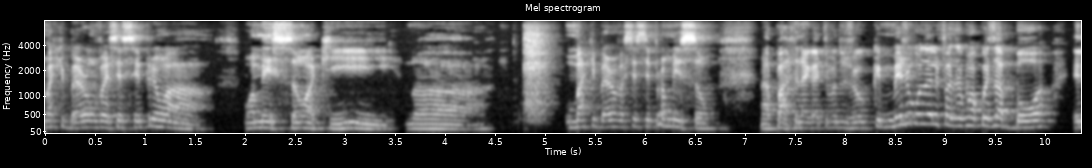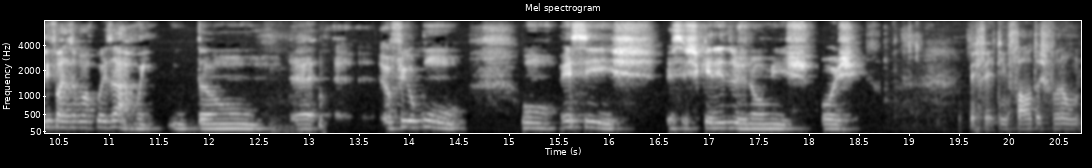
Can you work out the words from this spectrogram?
McBaron vai ser sempre uma, uma menção aqui na, o Mark Barron vai ser sempre uma missão na parte negativa do jogo, porque mesmo quando ele faz alguma coisa boa, ele faz alguma coisa ruim. Então, é, eu fico com, com esses, esses queridos nomes hoje. Perfeito. Em faltas foram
